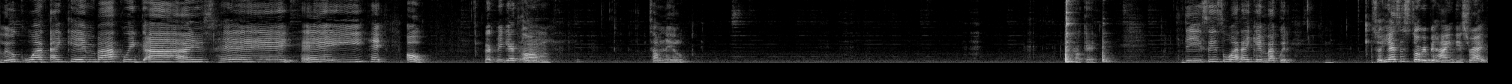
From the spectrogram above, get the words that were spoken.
Look what I came back with, guys. Hey, hey, hey. Oh, let me get um thumbnail. Okay. This is what I came back with. So here's the story behind this, right?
